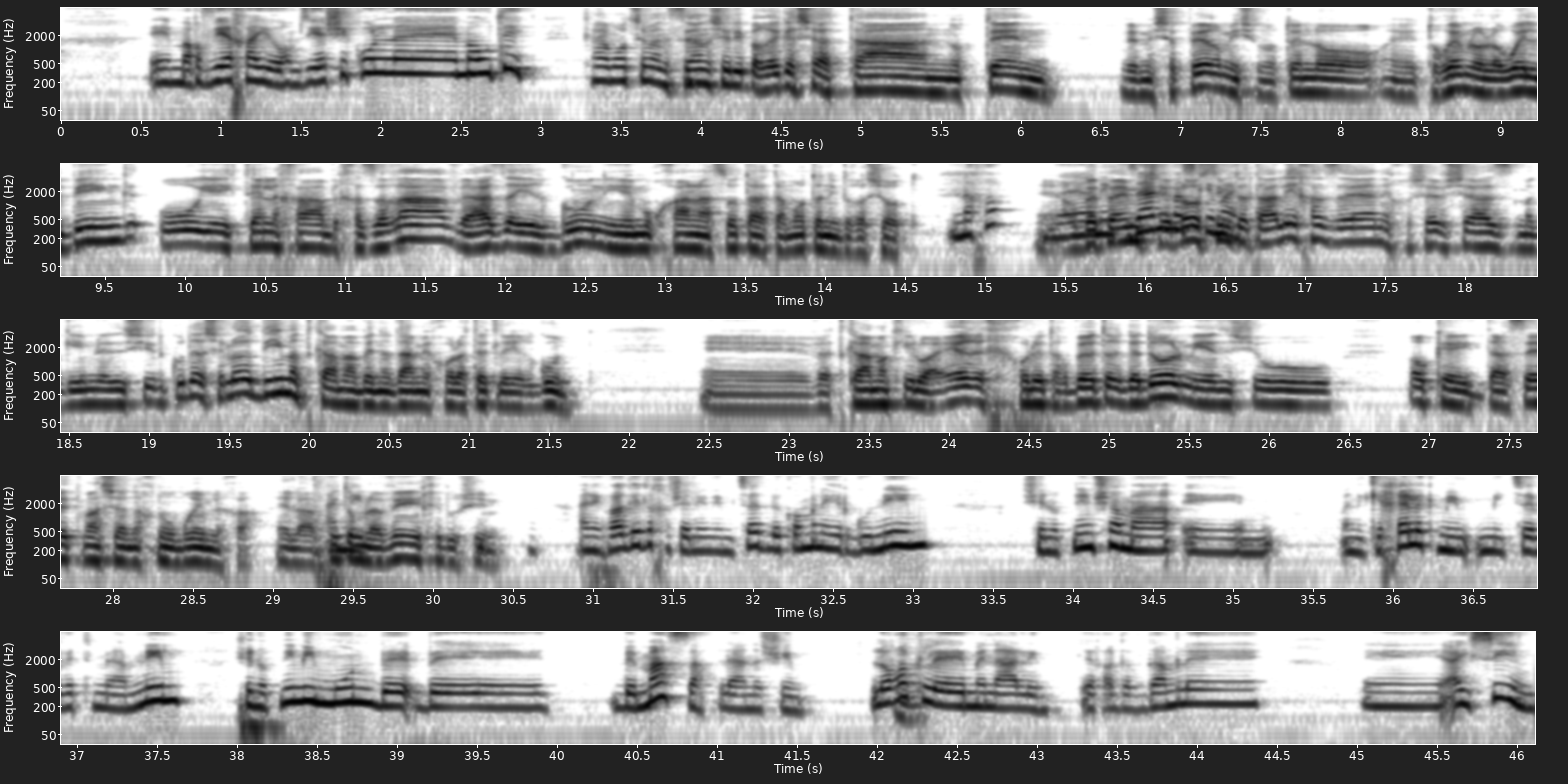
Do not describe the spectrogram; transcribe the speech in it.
מרוויח היום, זה יהיה שיקול אה, מהותי. כן, למרות שמהניסיון שלי ברגע שאתה נותן ומשפר מישהו נותן לו אה, תורם לו ל-well-being הוא ייתן לך בחזרה ואז הארגון יהיה מוכן לעשות את ההתאמות הנדרשות. נכון, אה, הרבה אני- פעמים כשלא עושים את. התהליך הזה אני חושב שאז מגיעים לאיזושהי נקודה שלא יודעים עד כמה הבן אדם יכול לתת לארגון. אה, ועד כמה כאילו הערך יכול להיות הרבה יותר גדול מאיזשהו אוקיי תעשה את מה שאנחנו אומרים לך אלא פתאום אני- להביא חידושים. אני יכולה להגיד לך שאני נמצאת בכל מיני ארגונים שנותנים שם, אה, אני כחלק מצוות מאמנים, שנותנים אימון ב- ב- במסה לאנשים, לא רק למנהלים, דרך אגב, גם ל-ICים,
